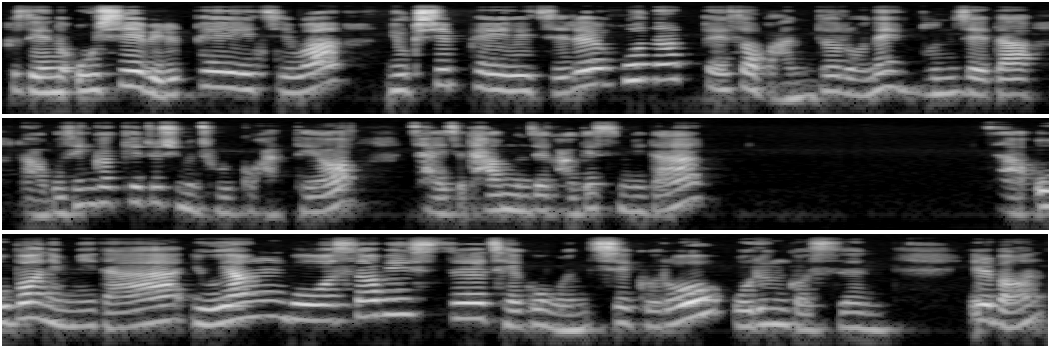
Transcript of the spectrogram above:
그래서 얘는 51페이지와 60페이지를 혼합해서 만들어낸 문제다라고 생각해 주시면 좋을 것 같아요. 자, 이제 다음 문제 가겠습니다. 자, 5번입니다. 요양보호 서비스 제공 원칙으로 옳은 것은 1번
